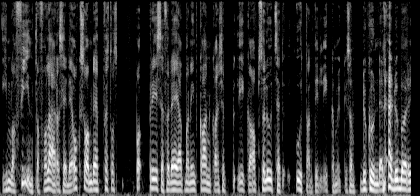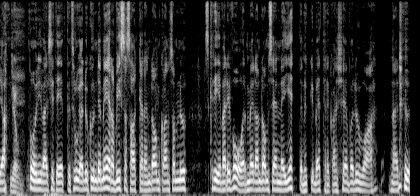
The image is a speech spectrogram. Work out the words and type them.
himla fint att få lära sig det också om det förstås priset för det är att man inte kan kanske lika absolut sett utan till lika mycket som du kunde när du började jo. på universitetet. Tror jag du kunde mera vissa saker än de kan som nu skriver i vår medan de sen är jättemycket bättre kanske än vad du var när du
